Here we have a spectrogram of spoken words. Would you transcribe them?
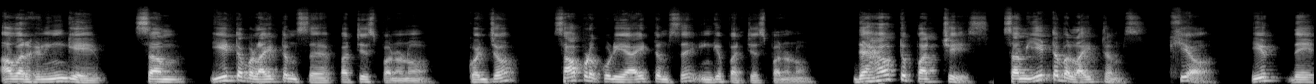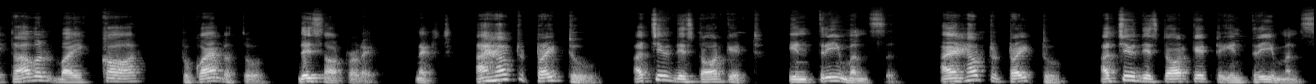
அவர்கள் இங்கே சம் ஈட்டபிள் ஐட்டம்ஸை பர்ச்சேஸ் பண்ணணும். கொஞ்சம் சாப்பிடக்கூடிய ஐட்டம்ஸை இங்கே பர்ச்சேஸ் பண்ணணும். They have to purchase some eatable items here if they travel by car to Coimbatore this Saturday next I have to try to achieve this target in three months I have to try to achieve this target in three months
